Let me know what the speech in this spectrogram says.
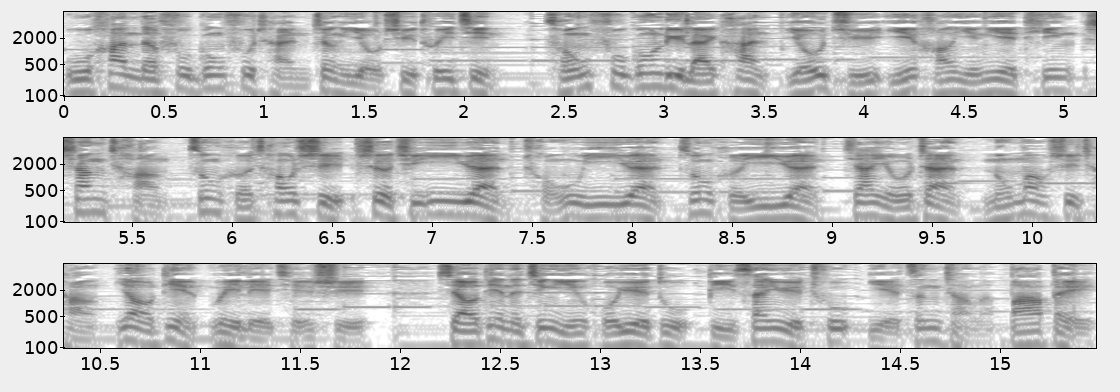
武汉的复工复产正有序推进。从复工率来看，邮局、银行营业厅、商场、综合超市、社区医院、宠物医院、综合医院、加油站、农贸市场、药店位列前十。小店的经营活跃度比三月初也增长了八倍。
